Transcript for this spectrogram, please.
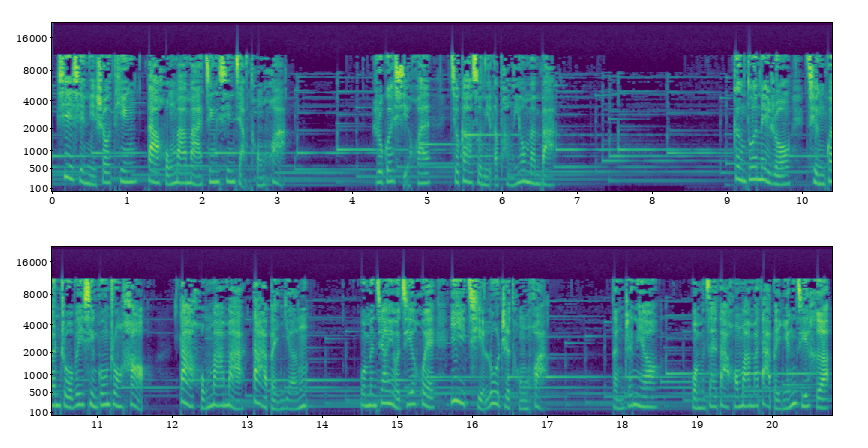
谢谢你收听大红妈妈精心讲童话。如果喜欢，就告诉你的朋友们吧。更多内容请关注微信公众号“大红妈妈大本营”，我们将有机会一起录制童话，等着你哦。我们在大红妈妈大本营集合。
